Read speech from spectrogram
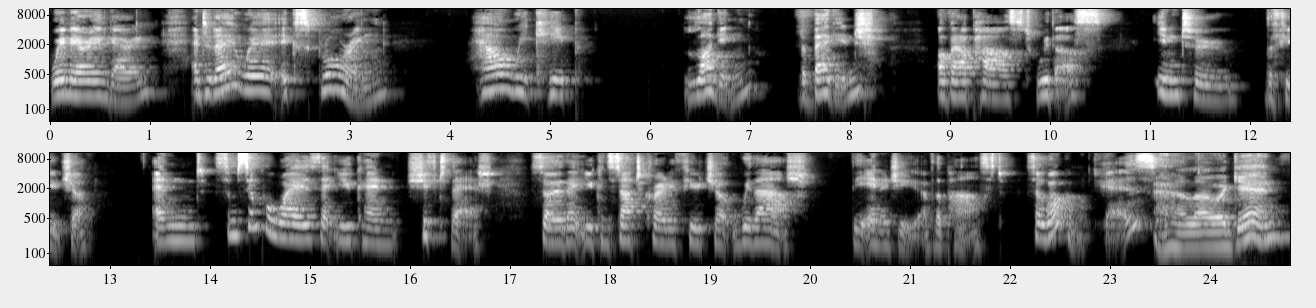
We're Mary and Gary, and today we're exploring how we keep lugging the baggage of our past with us into the future and some simple ways that you can shift that so that you can start to create a future without the energy of the past. So, welcome, Gaz. Hello again.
